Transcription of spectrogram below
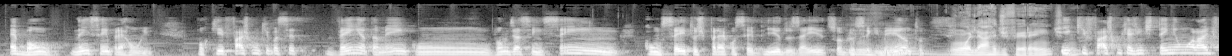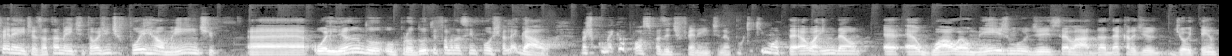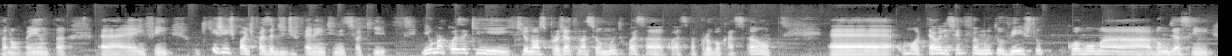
é bom, nem sempre é ruim. Porque faz com que você venha também com, vamos dizer assim, sem conceitos pré-concebidos aí sobre uhum, o segmento. Um olhar diferente. E né? que faz com que a gente tenha um olhar diferente, exatamente. Então a gente foi realmente é, olhando o produto e falando assim, poxa, legal, mas como é que eu posso fazer diferente, né? Por que, que motel ainda é, é, é igual, é o mesmo de, sei lá, da década de, de 80, 90, é, enfim, o que, que, a gente pode fazer de diferente nisso aqui? E uma coisa que, que o nosso projeto nasceu muito com essa, com essa provocação, é, o motel ele sempre foi muito visto como uma, vamos dizer assim,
